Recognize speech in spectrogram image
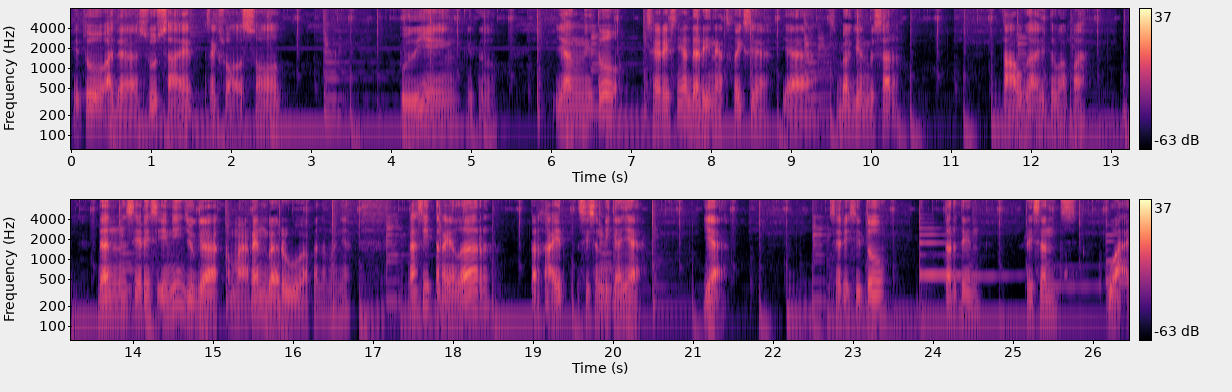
Itu ada suicide, sexual assault, bullying gitu. Yang itu seriesnya dari Netflix ya. Ya sebagian besar tahu lah itu apa. Dan series ini juga kemarin baru apa namanya ngasih trailer terkait season 3 nya ya series itu 13 Reasons Why.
